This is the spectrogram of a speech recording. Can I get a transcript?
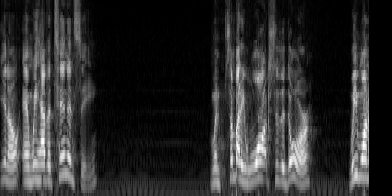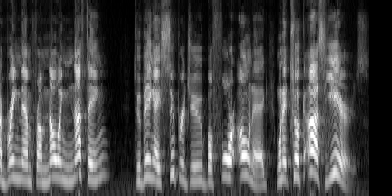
you know, and we have a tendency when somebody walks through the door, we want to bring them from knowing nothing to being a super Jew before Oneg when it took us years.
